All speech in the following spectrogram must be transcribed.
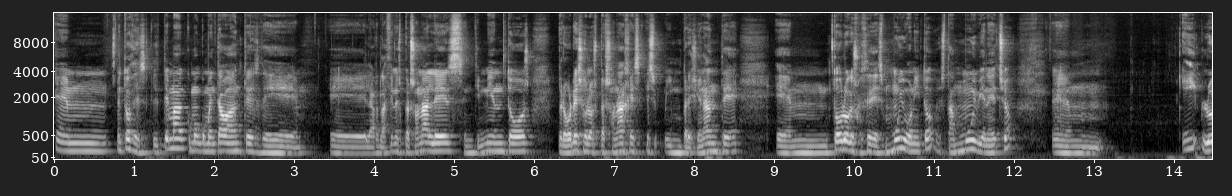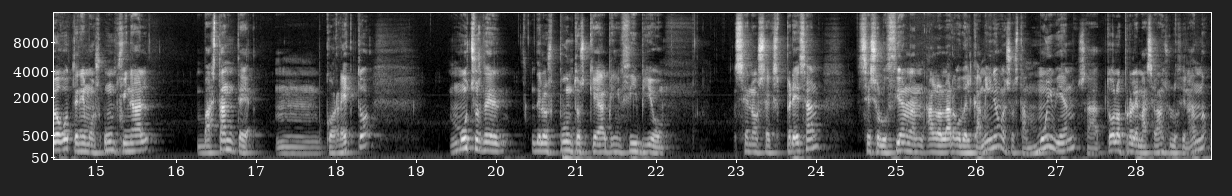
Em, entonces, el tema, como comentaba antes, de eh, las relaciones personales, sentimientos, progreso de los personajes es impresionante. Em, todo lo que sucede es muy bonito, está muy bien hecho. Y luego tenemos un final bastante mm, correcto. Muchos de, los puntos que al principio se nos expresan se solucionan a lo largo del camino, eso está muy bien, o sea, todos los problemas se van solucionando.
